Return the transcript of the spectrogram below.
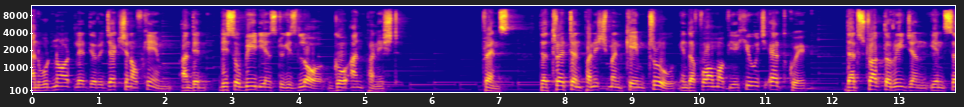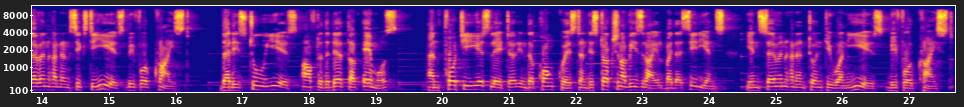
and would not let their rejection of him and their disobedience to his law go unpunished. Friends, the threatened punishment came true in the form of a huge earthquake that struck the region in 760 years before Christ, that is, two years after the death of Amos, and 40 years later in the conquest and destruction of Israel by the Assyrians in 721 years before Christ.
